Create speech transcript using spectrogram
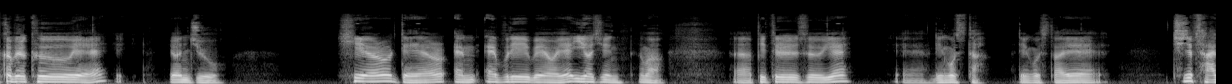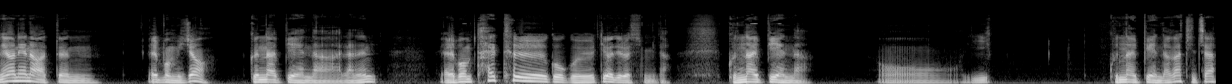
애커 빌크의 연주 Here, There and Everywhere에 이어진 음악 어, 비틀스의 예, 링고스타 링고스타의 74년에 나왔던 앨범이죠. Goodnight Vienna라는 앨범 타이틀곡을 띄워드렸습니다. Goodnight Vienna 어, 이 Goodnight Vienna가 진짜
